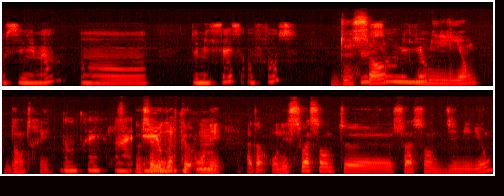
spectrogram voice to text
au cinéma en 2016 en France. 200 200 millions millions d'entrées. Ouais. Donc ça Et veut dire qu'on est, attends, on est 60, euh, 70 millions,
